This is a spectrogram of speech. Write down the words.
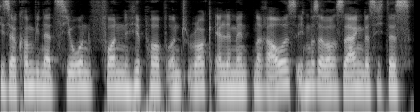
dieser Kombination von Hip-Hop und Rock-Elementen raus. Ich muss aber auch sagen, dass ich das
